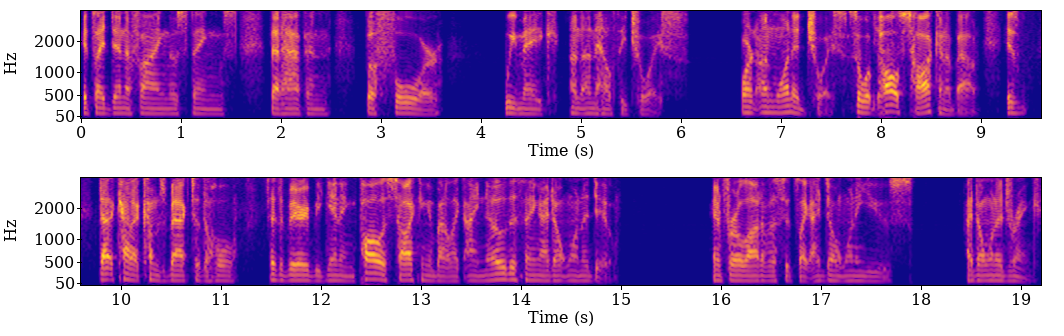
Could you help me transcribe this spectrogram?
it's identifying those things that happen before we make an unhealthy choice or an unwanted choice. So what Yeah. Paul's talking about is that kind of comes back to the whole at the very beginning. Paul is talking about like I know the thing I don't want to do. And for a lot of us it's like I don't want to use. I don't want to drink.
